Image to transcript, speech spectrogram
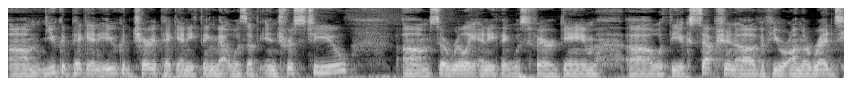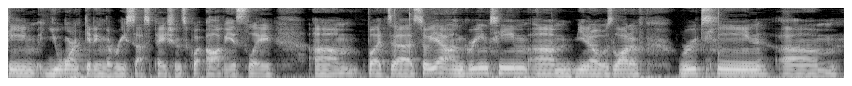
um, you could pick any you could cherry pick anything that was of interest to you um, so really anything was fair game, uh, with the exception of if you were on the red team, you weren't getting the resus patients, quite obviously. Um, but uh, so yeah, on green team, um, you know, it was a lot of routine um,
